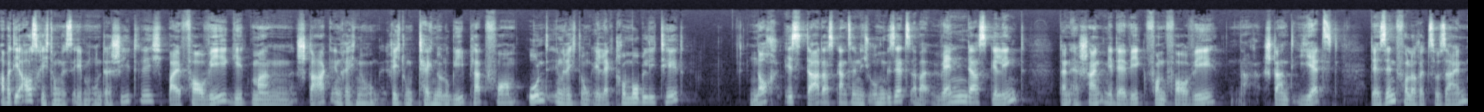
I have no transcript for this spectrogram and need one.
Aber die Ausrichtung ist eben unterschiedlich. Bei VW geht man stark in Richtung, Richtung Technologieplattform und in Richtung Elektromobilität. Noch ist da das Ganze nicht umgesetzt, aber wenn das gelingt, dann erscheint mir der Weg von VW nach Stand jetzt der sinnvollere zu sein.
